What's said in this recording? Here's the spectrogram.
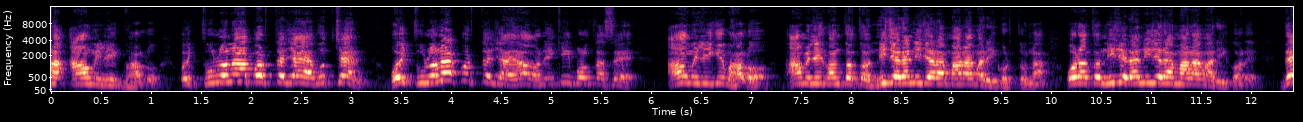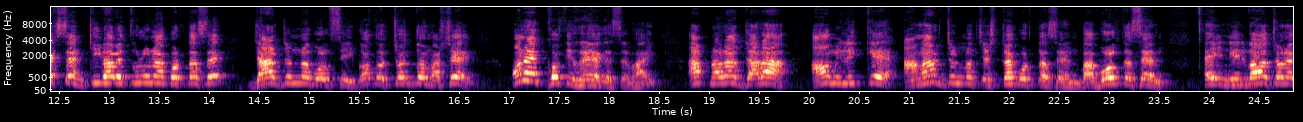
না আওয়ামী লীগ ভালো, ওই তুলনা করতে যায়, বুঝছেন? ওই তুলনা করতে যায় অনেকেই বলতেছে, আওয়ামী লীগই ভালো। আওয়ামী লীগ অন্তত নিজেরা নিজেরা মারামারি করতো না। ওরা তো নিজেরা নিজেরা মারামারি করে। দেখছেন কীভাবে তুলনা করতেছে? যার জন্য বলছি, গত চোদ্দ মাসে অনেক ক্ষতি হয়ে গেছে ভাই। আপনারা যারা আওয়ামী লীগকে আনার জন্য চেষ্টা করতেছেন বা বলতেছেন, এই নির্বাচনে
